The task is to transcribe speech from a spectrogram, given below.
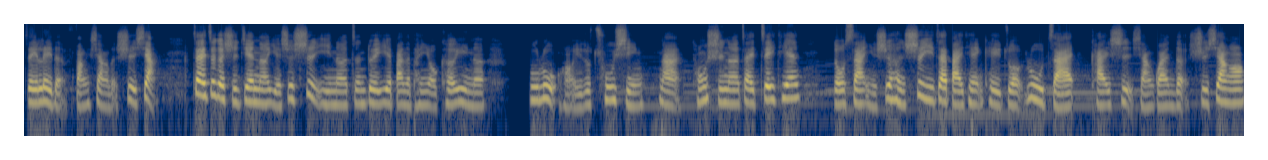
这一类的方向的事项，在这个时间呢，也是适宜呢，针对夜班的朋友可以呢出入哈，也就出行。那同时呢，在这一天周三也是很适宜在白天可以做入宅开市相关的事项哦。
